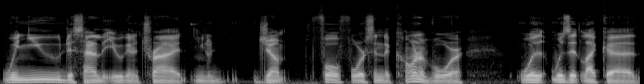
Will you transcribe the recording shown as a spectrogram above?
when you decided that you were going to try you know jump full force into carnivore was was it like a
